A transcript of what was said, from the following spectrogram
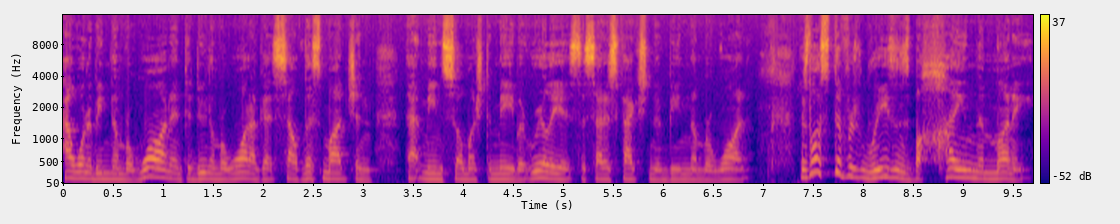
I want to be number one, and to do number one, I've got to sell this much, and that means so much to me. But really, it's the satisfaction of being number one. There's lots of different reasons behind the money.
